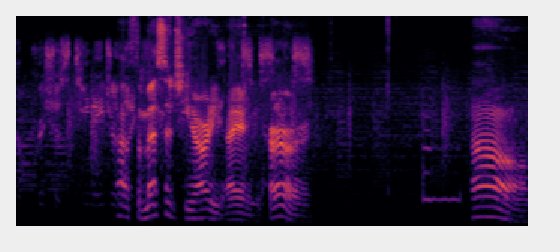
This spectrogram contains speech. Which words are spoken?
capricious teenager That's like the message he already I already heard. Oh.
